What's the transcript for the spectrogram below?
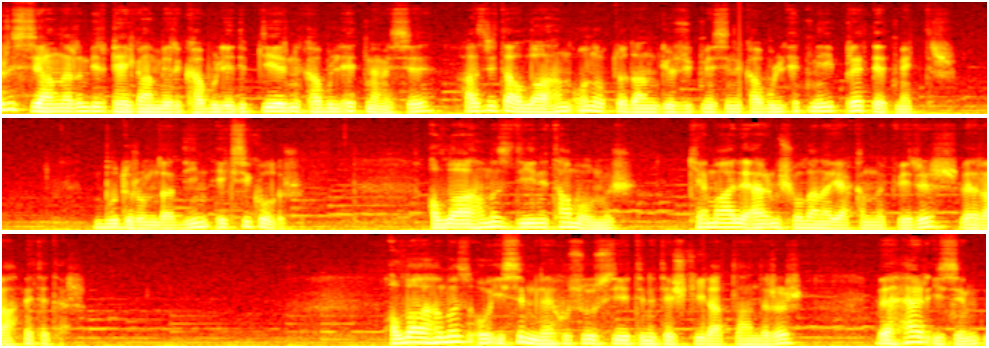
Hristiyanların bir peygamberi kabul edip diğerini kabul etmemesi, Hazreti Allah'ın o noktadan gözükmesini kabul etmeyip reddetmektir. Bu durumda din eksik olur. Allah'ımız dini tam olmuş, kemale ermiş olana yakınlık verir ve rahmet eder. Allah'ımız o isimle hususiyetini teşkilatlandırır ve her isim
